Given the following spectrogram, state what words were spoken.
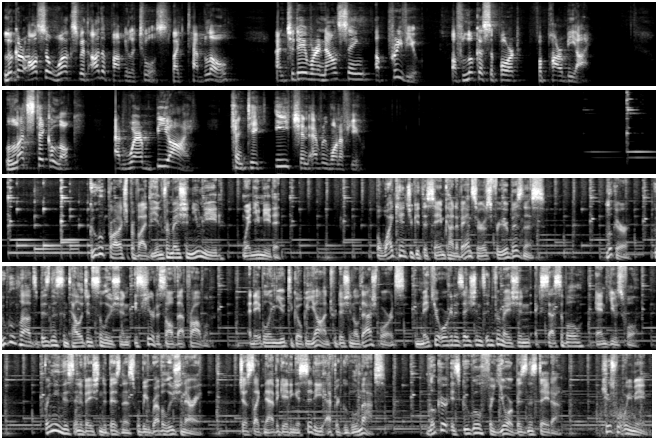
Looker also works with other popular tools like Tableau, and today we're announcing a preview of Looker support for Power BI. Let's take a look at where BI can take each and every one of you. Google products provide the information you need when you need it. But why can't you get the same kind of answers for your business? Looker, Google Cloud's business intelligence solution, is here to solve that problem enabling you to go beyond traditional dashboards and make your organization's information accessible and useful. Bringing this innovation to business will be revolutionary, just like navigating a city after Google Maps. Looker is Google for your business data. Here's what we mean.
